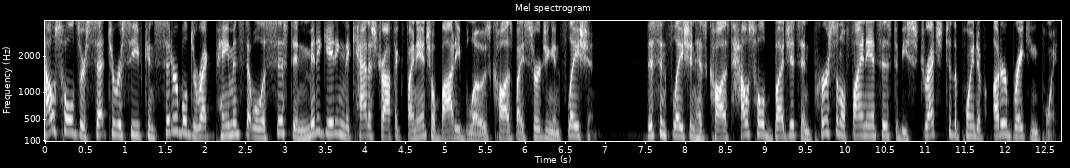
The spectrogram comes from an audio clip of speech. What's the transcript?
households are set to receive considerable direct payments that will assist in mitigating the catastrophic financial body blows caused by surging inflation. This inflation has caused household budgets and personal finances to be stretched to the point of utter breaking point.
